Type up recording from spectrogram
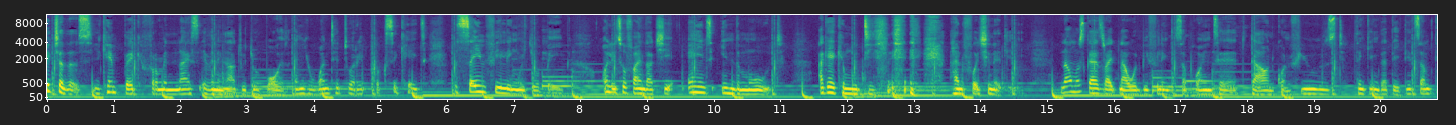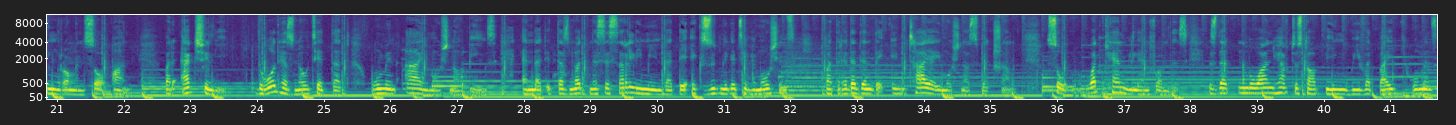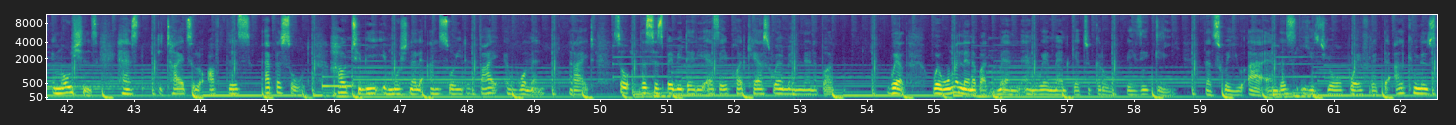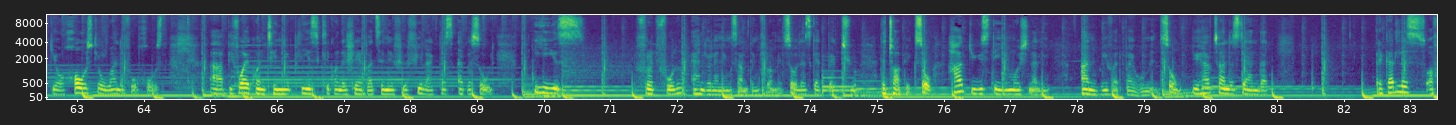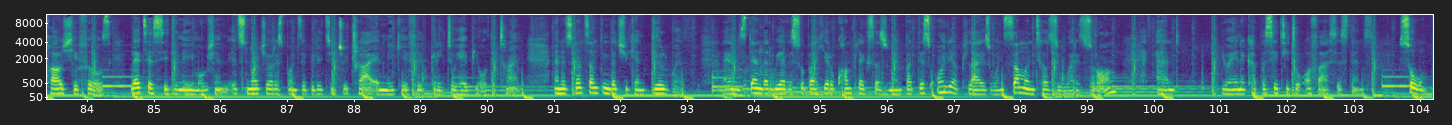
Picture this you came back from a nice evening out with your boys and you wanted to reciprocate the same feeling with your babe, only to find that she ain't in the mood. Unfortunately. Now, most guys right now would be feeling disappointed, down, confused, thinking that they did something wrong, and so on. But actually, the world has noted that women are emotional beings and that it does not necessarily mean that they exude negative emotions, but rather than the entire emotional spectrum. So, what can we learn from this? Is that number one, you have to stop being weavered by women's emotions, hence the title of this episode How to Be Emotionally Unswayed by a Woman. Right, so this is Baby Daddy as a podcast where men learn about, well, where women learn about men and where men get to grow. Basically, that's where you are. And this is your boyfriend, the alchemist, your host, your wonderful host. Uh, before I continue, please click on the share button if you feel like this episode is fruitful and you're learning something from it. So let's get back to the topic. So, how do you stay emotionally unwavered by women? So, you have to understand that regardless of how she feels, let her sit in her emotion. It's not your responsibility to try and make her feel great or happy all the time. And it's not something that you can deal with. I understand that we have a superhero complex as men, but this only applies when someone tells you what is wrong and you are in a capacity to offer assistance. So,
